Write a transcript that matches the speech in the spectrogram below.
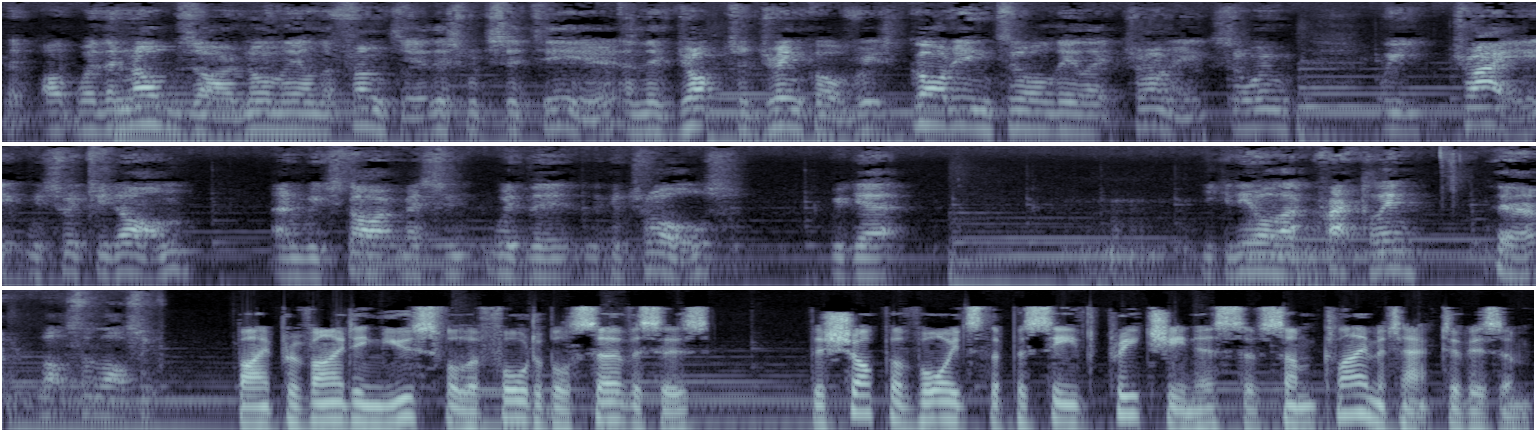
The- uh, Where the knobs are, normally on the front here, this would sit here, and they've dropped a drink over it. It's got into all the electronics. So when we try it, we switch it on, and we start messing with the, the controls, we get, you can hear all that crackling, Yeah. lots and lots of By providing useful affordable services, the shop avoids the perceived preachiness of some climate activism,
